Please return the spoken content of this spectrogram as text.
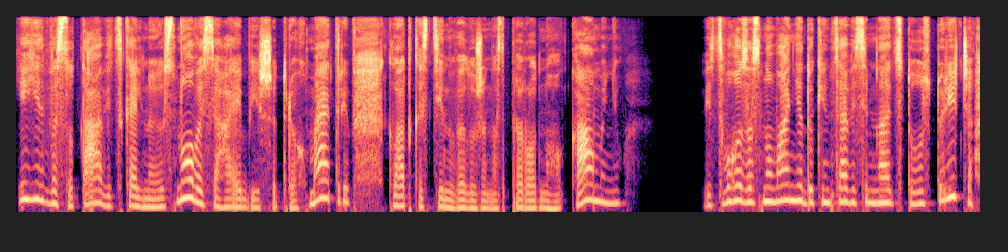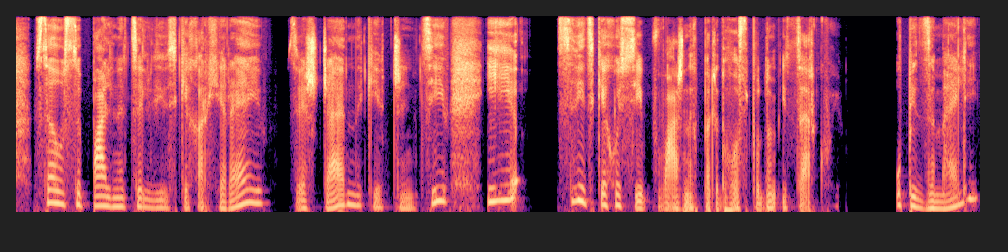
Її висота від скельної основи сягає більше трьох метрів, кладка стін виложена з природного каменю. Від свого заснування до кінця XVIII століття це осипальниця львівських архіреїв, священників, ченців і світських осіб, важних перед Господом і церквою. У підземелі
